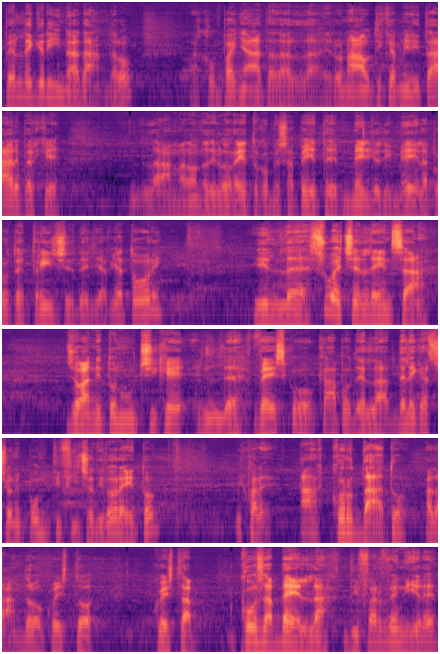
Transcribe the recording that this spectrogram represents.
pellegrina ad Andalo, accompagnata dall'aeronautica militare perché la Madonna di Loreto, come sapete meglio di me, la protettrice degli aviatori, il Sua Eccellenza Giovanni Tonucci, che è il vescovo capo della delegazione pontificia di Loreto, il quale ha accordato ad Andolo questo, questa cosa bella di far venire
